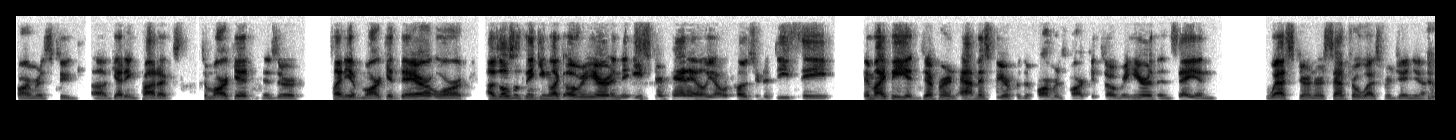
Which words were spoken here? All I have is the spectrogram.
farmers to uh, getting products to market? Is there plenty of market there? Or I was also thinking like over here in the eastern panhandle you know we're closer to DC it might be a different atmosphere for the farmers markets over here than say in western or central west virginia. Yeah.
